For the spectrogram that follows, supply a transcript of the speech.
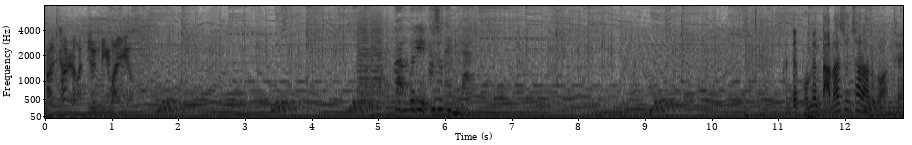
건설로가 준비 완료. 광물이 부족합니다. 근데 보면 나만 순찰하는 것 같아.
